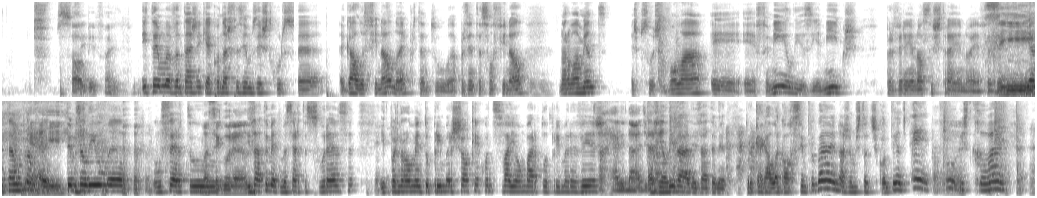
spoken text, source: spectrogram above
sobe e faz. E tem uma vantagem que é quando nós fazemos este curso, a, a gala final, não é? Portanto, a apresentação final, normalmente as pessoas que vão lá é, é famílias e amigos para verem a nossa estreia, não é? Fazer- Sim, E então, pronto, e temos ali uma, um certo. Uma segurança. Exatamente, uma certa segurança. E depois, normalmente, o primeiro choque é quando se vai a um bar pela primeira vez. A realidade. A realidade, exatamente. Porque a gala corre sempre bem, nós vamos todos contentes. É, pá, fogo, isto correu bem.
